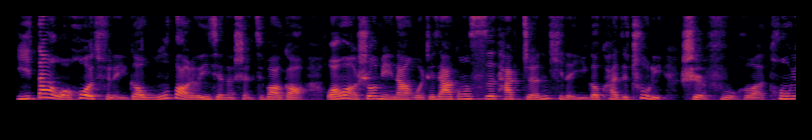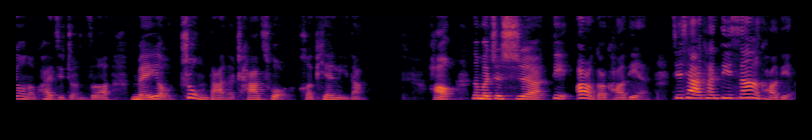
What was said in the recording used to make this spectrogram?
一旦我获取了一个无保留意见的审计报告，往往说明呢，我这家公司它整体的一个会计处理是符合通用的会计准则，没有重大的差错和偏离的。好，那么这是第二个考点，接下来看第三个考点。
